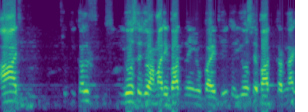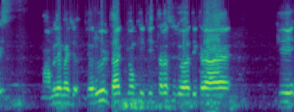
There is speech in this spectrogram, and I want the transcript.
आज चूँकि कल यो से जो हमारी बात नहीं हो पाई थी तो यो से बात करना इस मामले में ज़रूरी था, क्योंकि जिस तरह से जो है दिख रहा है कि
